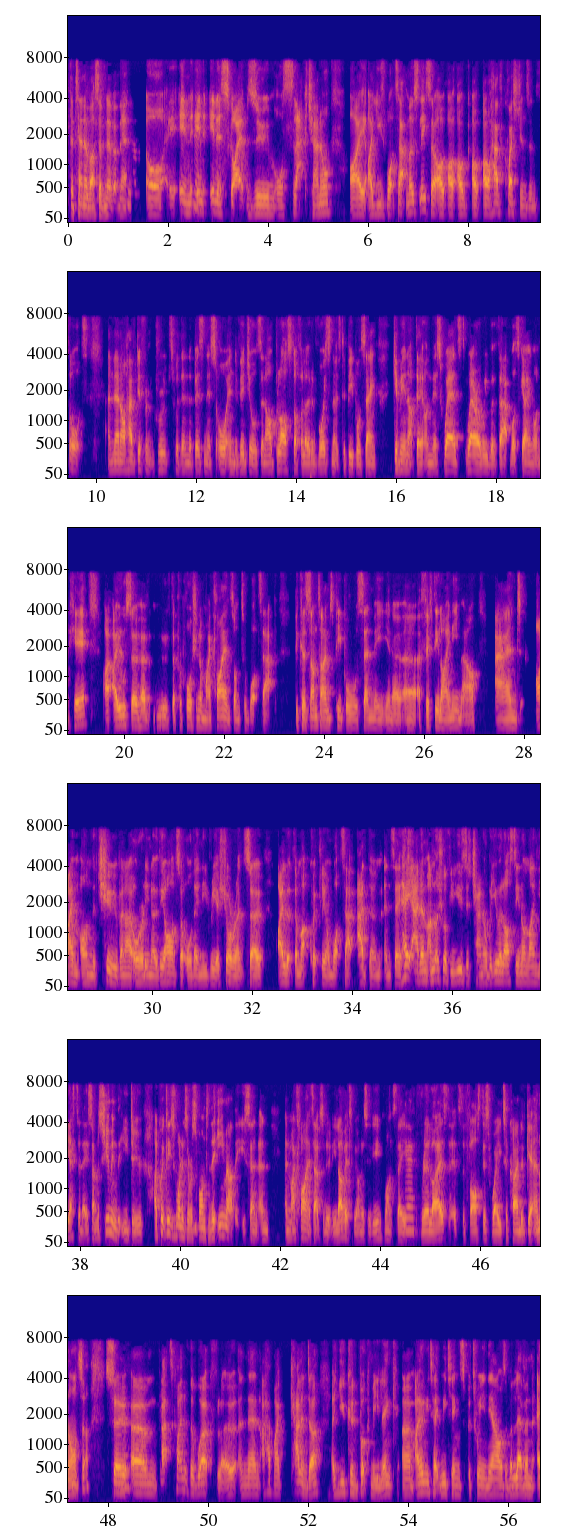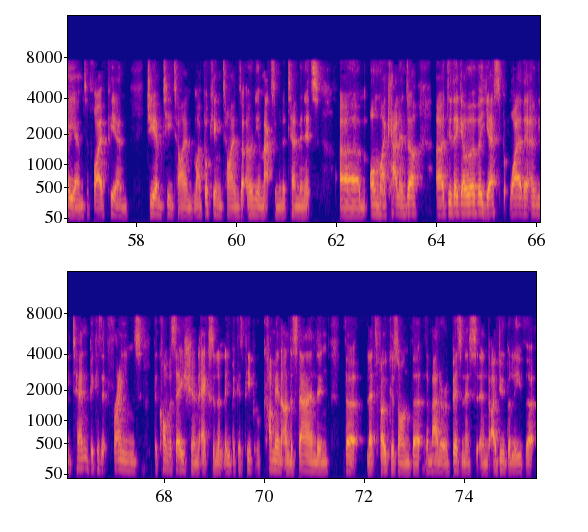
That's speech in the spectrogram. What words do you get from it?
The ten of us have never met or in in in a Skype, Zoom, or Slack channel. I I use WhatsApp mostly, so I'll I'll I'll, I'll have questions and thoughts and then I'll have different groups within the business or individuals, and I'll blast off a load of voice notes to people saying, "Give me an update on this. Where's where are we with that? What's going on here?" I, I also have moved the proportion of my clients onto WhatsApp because sometimes people will send me, you know, a, a 50 line email, and I'm on the tube and I already know the answer, or they need reassurance. So I look them up quickly on WhatsApp, add them, and say, "Hey, Adam, I'm not sure if you use this channel, but you were last seen online yesterday, so I'm assuming that you do. I quickly just wanted to respond to the email that you sent, and and my clients absolutely love it. To be honest with you, once they Yes. realize that it's the fastest way to kind of get an answer. So um, that's kind of the workflow, and then I have my calendar, a you can book me link. Um, I only take meetings between the hours of 11 a.m. to 5 p.m. GMT time. My booking times are only a maximum of 10 minutes um, on my calendar. Uh, do they go over? Yes, but why are they only 10? Because it frames the conversation excellently because people come in understanding that let's focus on the, the matter of business. And I do believe that,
